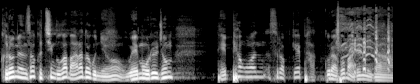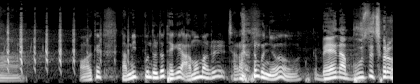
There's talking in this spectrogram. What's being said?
그러면서 그 친구가 말하더군요. 외모를 좀 대평원스럽게 바꾸라고 말입니다. 아, 이렇게 남미 분들도 되게 아무 말을 잘하는군요. 매나 무스처럼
